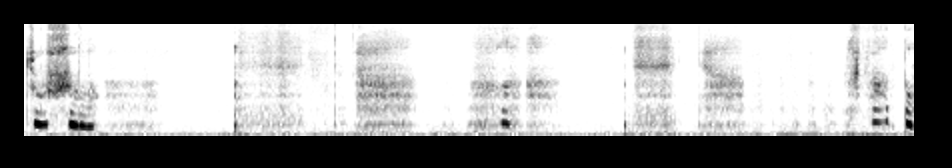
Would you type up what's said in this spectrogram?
就是了。发抖。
